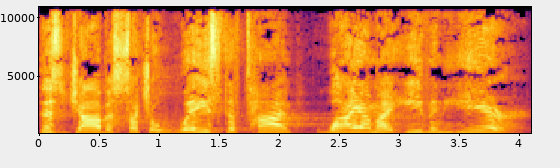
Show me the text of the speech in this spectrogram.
This job is such a waste of time. Why am I even here?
